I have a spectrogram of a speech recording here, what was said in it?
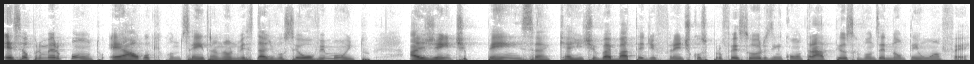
esse é o primeiro ponto. É algo que quando você entra na universidade você ouve muito. A gente pensa que a gente vai bater de frente com os professores e encontrar ateus que vão dizer não tem uma fé.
